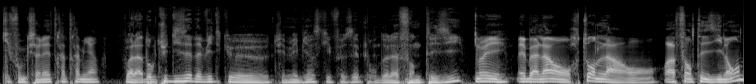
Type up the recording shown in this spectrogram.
qui fonctionnaient très très bien. Voilà, donc tu disais David que tu aimais bien ce qu'il faisait pour de la fantasy. Oui, et ben là on retourne là en, à Fantasyland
